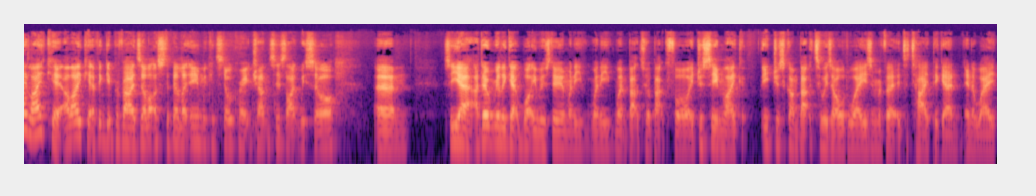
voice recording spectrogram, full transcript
I like it. I like it. I think it provides a lot of stability and we can still create chances like we saw. Um, so yeah, I don't really get what he was doing when he when he went back to a back four. It just seemed like he'd just gone back to his old ways and reverted to type again in a way.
